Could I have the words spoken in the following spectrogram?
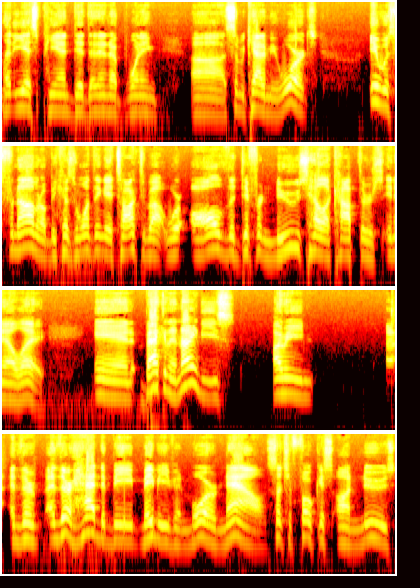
that ESPN did, that ended up winning uh, some Academy Awards. It was phenomenal because the one thing they talked about were all the different news helicopters in L.A. And back in the 90s, I mean, uh, there there had to be maybe even more now such a focus on news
